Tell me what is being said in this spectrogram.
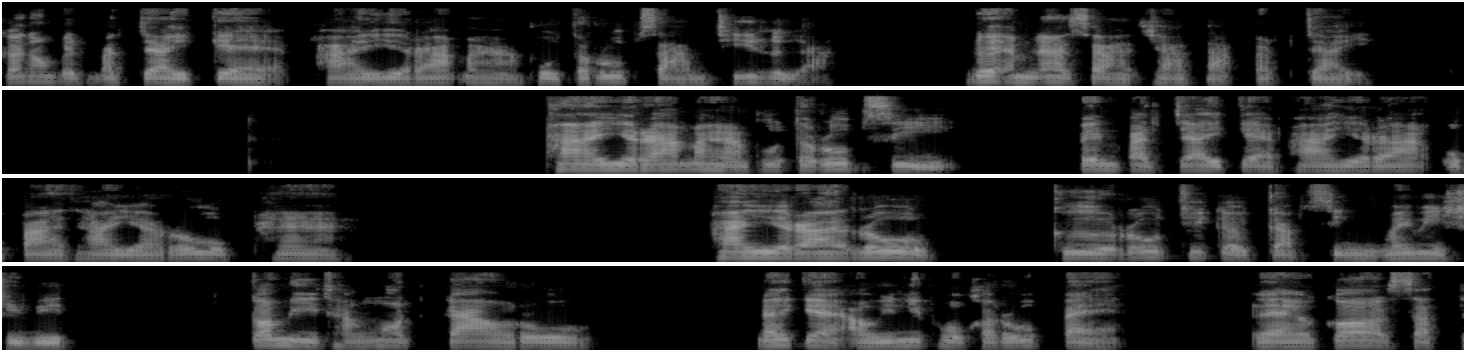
ก็ต้องเป็นปัจจัยแก่พาหิระมหาภูตรูปสามที่เหลือ ด้วยอำนาจสหชาตปัจจัยพาหิระมหาภูตรูปสี่เป็นปัจจัยแก่พาหิระอุปาทายรูปห้าพาหิระรูปคือรูปที่เกิดกับสิ่งไม่มีชีวิต ก็มีทั้งหมดเก้ารูป ได้แก่อวินิโพครูปแปดแล้วก็สัทธ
